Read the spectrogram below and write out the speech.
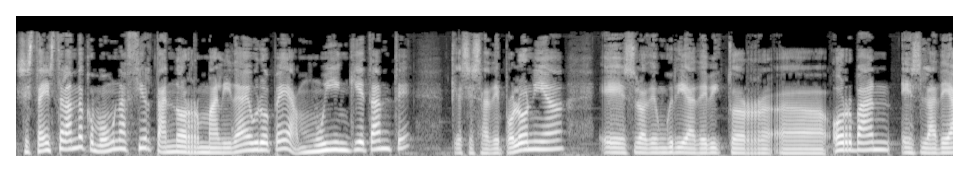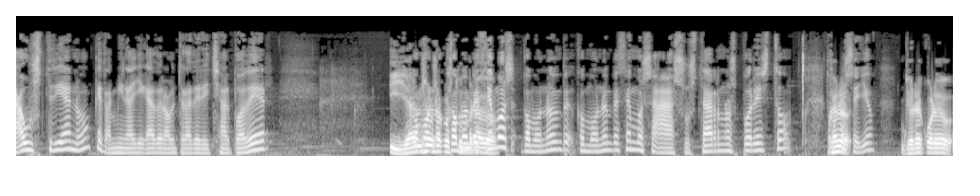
se está instalando como una cierta normalidad europea muy inquietante, que es esa de Polonia, es lo de Hungría de Víctor uh, Orbán, es la de Austria, ¿no? que también ha llegado la ultraderecha al poder. Y ya como, nos hemos como, empecemos, como, no, como no empecemos a asustarnos por esto, pues no sé yo. Yo recuerdo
